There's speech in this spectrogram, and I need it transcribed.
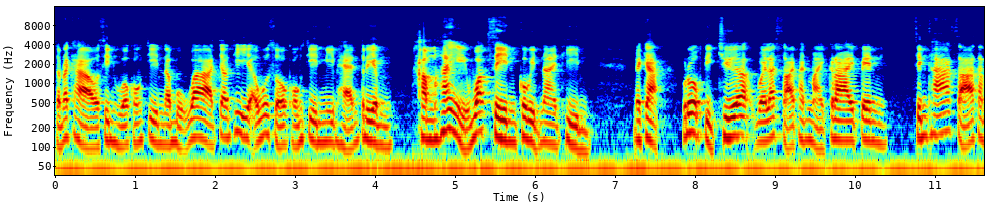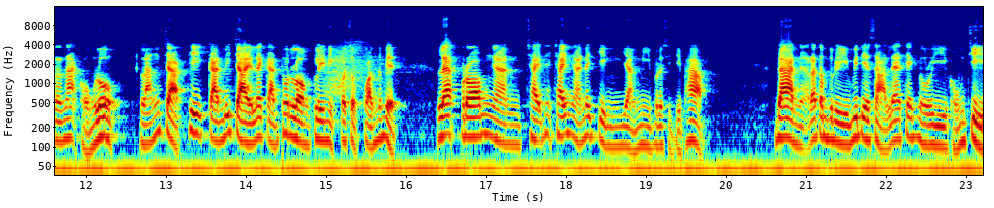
สำนักข่าวซินหัวของจีนระบุว่าเจ้าที่อาวุโสของจีนมีแผนเตรียมทำให้วัคซีนโควิด -19 นะครับโรคติดเชื้อไวรัสสายพันธุ์ใหม่กลายเป็น สินค้าสาธารณะของโลก หลังจากที่การวิจัยและการทดลองคลินิกประสบความสำเร็จ และพร้อมงานใช้ใช้งานได้จริงอย่างมีประสิทธิภาพ ด้านรัฐมนตรีวิทยาศาสตร์และเทคโนโลยีของจีน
